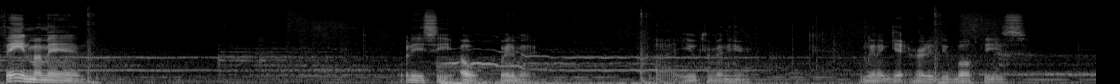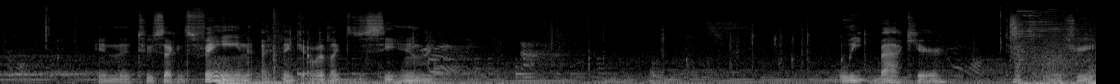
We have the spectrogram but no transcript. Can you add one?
Fane, my man. What do you see? Oh, wait a minute. Uh, you come in here. I'm gonna get her to do both these in the two seconds. Fane, I think I would like to just see him leap back here. retreat.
